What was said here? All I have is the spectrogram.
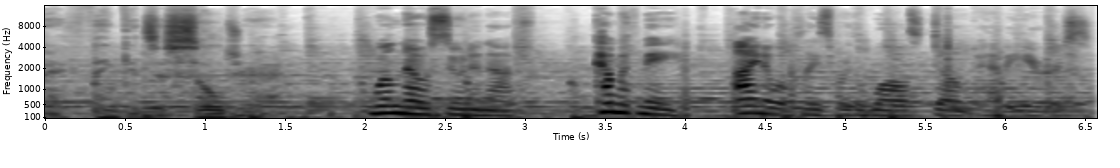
I think it's a soldier. We'll know soon enough. Come with me. I know a place where the walls don't have ears.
